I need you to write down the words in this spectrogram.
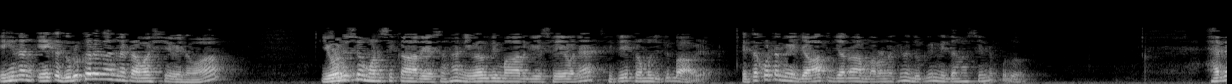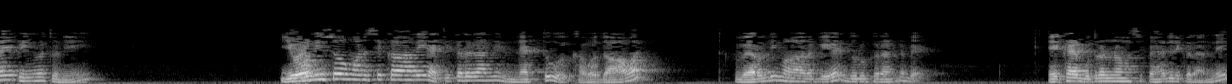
එහෙනම් ඒක දුරු කර ගන්නට අවශ්‍ය වෙනවා යෝනිසෝ මනසිකාර්යය සහ නිවර්දි මාර්ගයේ සේවනයත් හිතේ ප්‍රමුදිතභාවය. එතකොට මේ ජාති ජරා මරණ කියන දුකින් නිදහස් වෙන්න පුළුවන්. හැබැයි පින්වතුනි යෝනිසෝ මනසිකාරය ඇති කරගන්නේ නැතුව කවදාවත් වැරදි මාර්ගය දුරු කරන්න බෑ. ඒකයි බුදුරණවහන්සේ පැහැදිලි කරන්නේ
